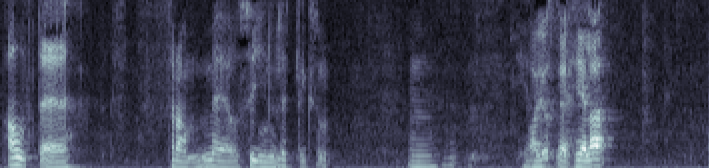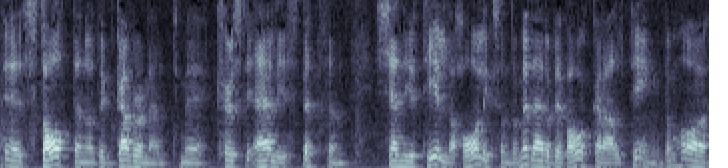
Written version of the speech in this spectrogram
Allt är framme och synligt liksom. Mm. Ja, just det. Hela staten och the government med Kirsty Alley i spetsen känner ju till och har liksom, de är där och bevakar allting. De har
